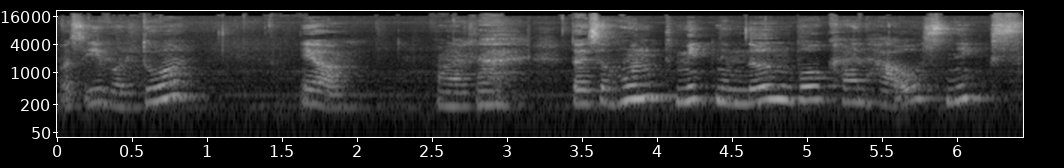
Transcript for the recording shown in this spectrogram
was ich wohl tue. Ja, dachte, da ist ein Hund mitten im Nirgendwo, kein Haus, nichts,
